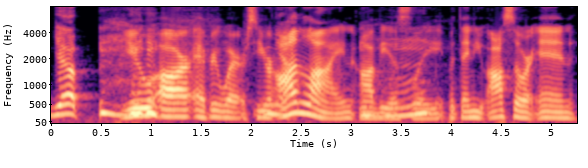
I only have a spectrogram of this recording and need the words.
Yep. You are everywhere. So you're Yeah. Mm-hmm. online, obviously, but then you also are in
